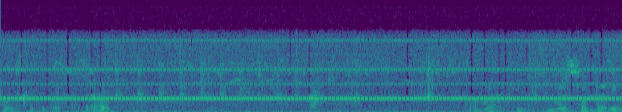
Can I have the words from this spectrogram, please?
পরিস্থিতি দেখা যায়। আমরা হিটসিং এর সোল্ডারিং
